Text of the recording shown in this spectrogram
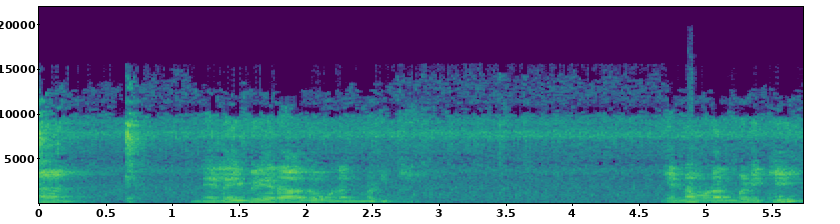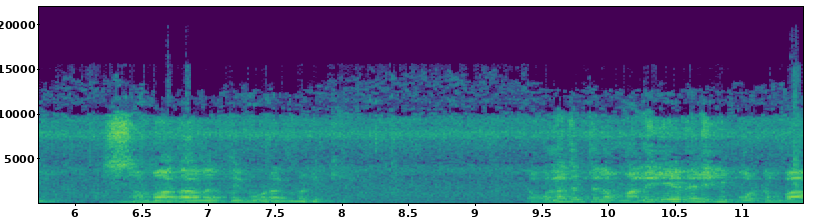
ஆ, உடன்படிக்கை. என்ன உடன்படிக்கை? சமாதானத்தின் உடன்படிக்கை. இந்த உலகத்துல மலையே விலகி போட்டும்பா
